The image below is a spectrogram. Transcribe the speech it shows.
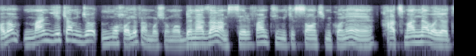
حالا من یکم اینجا مخالفم با شما. به نظرم صرفا تیمی که سانتر می‌کنه حتما نباید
